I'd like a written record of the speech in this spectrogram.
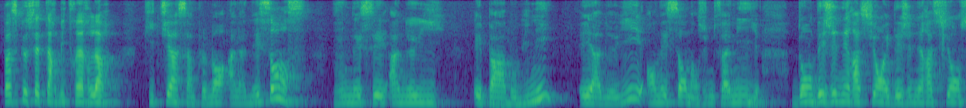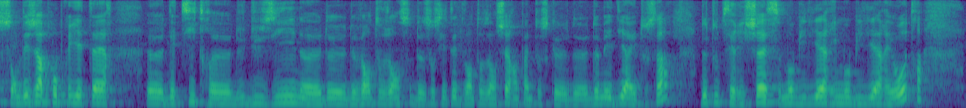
parce que cet arbitraire-là, qui tient simplement à la naissance, vous naissez à Neuilly et pas à Bobigny, et à Neuilly, en naissant dans une famille dont des générations et des générations sont déjà propriétaires des titres euh, d'usines, euh, de, vente aux de sociétés de vente aux enchères, enfin tout ce que de, médias et tout ça, de toutes ces richesses mobilières, immobilières et autres,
